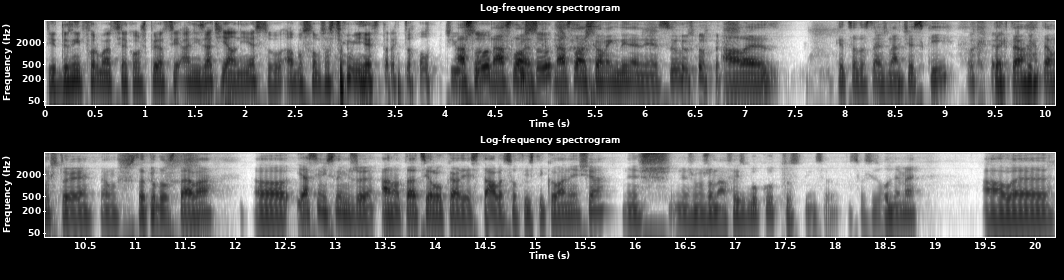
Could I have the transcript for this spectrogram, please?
tie dezinformácie a konšpirácie ani zatiaľ nie sú, alebo som sa s tými nestretol. Či na, sú, na, Slovensku, sú? na slovenskom LinkedIne nie sú, ale keď sa dostaneš na český, okay. tak tam, tam už to je, tam už sa to dostáva. Uh, ja si myslím, že áno, tá cieľovka je stále sofistikovanejšia, než, než možno na Facebooku, to s tým sa, to sa si zhodneme, ale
